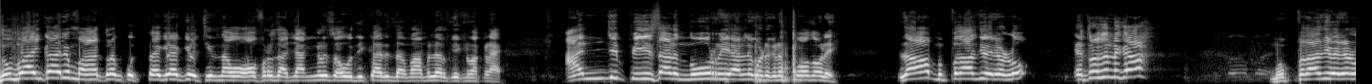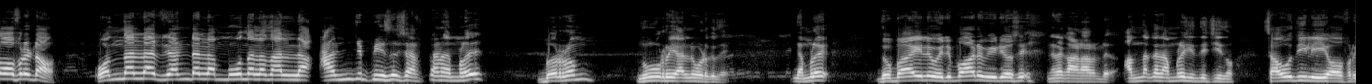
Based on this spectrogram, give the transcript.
ദുബായ്ക്കാർ മാത്രം കുത്തകയാക്കി വെച്ചിരുന്ന ഓഫർ ഇതാ. ഞങ്ങൾ സൗദിക്കാർ ദമാമിൽ ഇറക്കിയിരിക്കുന്നു മക്കളെ. അഞ്ച് പീസാണ് നൂറ് റിയാലിന് കൊടുക്കണം. പോന്നോളെ. ഇതാ മുപ്പതാം തീയതി വരെ ഉള്ളൂ എത്ര ദിവസം എടുക്കാ? മുപ്പതാം തീയതി വരെയുള്ള ഓഫർ കേട്ടോ ഒന്നല്ല രണ്ടല്ല മൂന്നല്ല നാലല്ല അഞ്ച് പീസ് ഷർട്ടാണ് നമ്മൾ വെറും നൂറ് റിയാലിന് കൊടുക്കുന്നത്. നമ്മൾ ദുബായിൽ ഒരുപാട് വീഡിയോസ് ഇങ്ങനെ കാണാറുണ്ട്. അന്നൊക്കെ നമ്മൾ ചിന്തിച്ചിരുന്നു സൗദിയിൽ ഈ ഓഫർ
